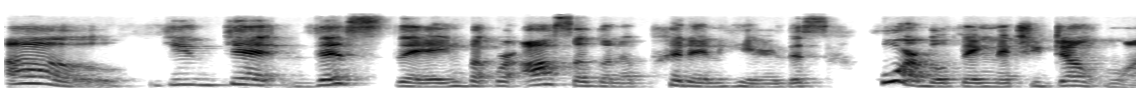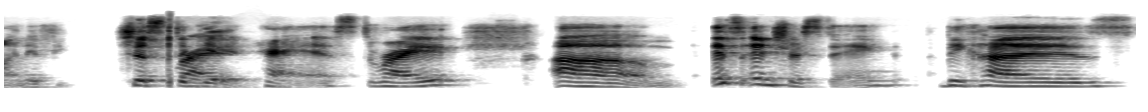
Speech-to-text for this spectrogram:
oh, you get this thing, but we're also going to put in here this horrible thing that you don't want if just to right. get it passed, right? Um, it's interesting because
